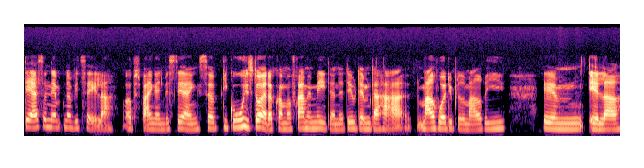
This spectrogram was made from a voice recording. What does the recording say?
det er så nemt, når vi taler opsparing og investering. Så de gode historier, der kommer frem i medierne, det er jo dem, der har meget hurtigt blevet meget rige, øhm, eller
